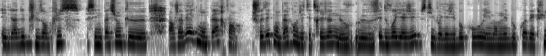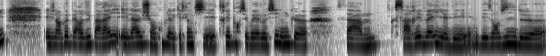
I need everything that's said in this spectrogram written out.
et là de plus en plus, c'est une passion que alors j'avais avec mon père. Enfin, je faisais avec mon père quand j'étais très jeune le, fait de voyager parce qu'il voyageait beaucoup et il m'emmenait beaucoup avec lui. Et je l'ai un peu perdu pareil. Et là, je suis en couple avec quelqu'un qui est très porté voyage aussi, donc ça, ça réveille des, des envies de,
